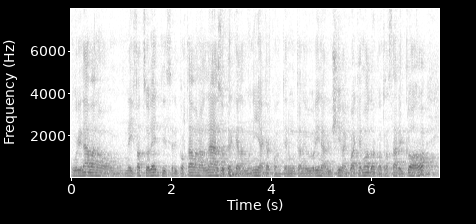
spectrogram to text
urinavano nei fazzoletti e se li portavano al naso perché l'ammoniaca contenuta nell'urina riusciva in qualche modo a contrastare il cloro,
